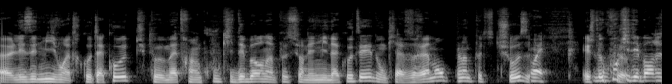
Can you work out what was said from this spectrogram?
Euh, les ennemis vont être côte à côte. Tu peux mettre un coup qui déborde un peu sur l'ennemi d'à côté. Donc il y a vraiment plein de petites choses. Ouais. Et je Le coup que- qui déborde,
